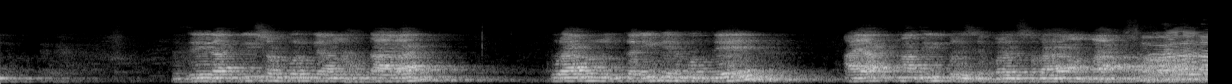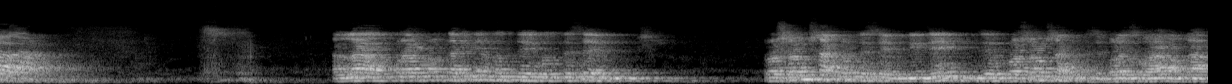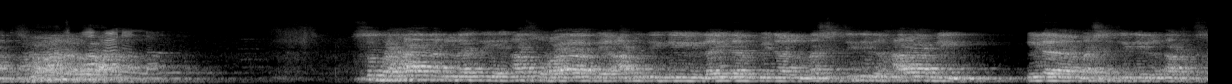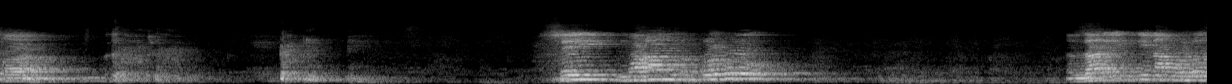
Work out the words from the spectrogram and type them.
যে রাত্রি সম্পর্কে আল্লাহ তাআলা কুরআনুল কারীমের মধ্যে আয়াত নাযিল করেছে বলেন সুবহানাল্লাহ সুবহানাল্লাহ আল্লাহ কুরআনুল কারীমের মধ্যে বলতেছেন প্রশংসা করতেছেন নিজে নিজের প্রশংসা করতেছেন বলেন সুবহানাল্লাহ সুবহানাল্লাহ سبحان الذي أسرى بعبده ليلا من المسجد الحرام إلى مسجد الأقصى সেই মহান প্রভু। যার একটি নাম হলো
